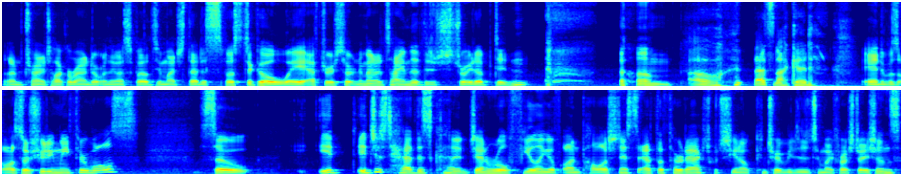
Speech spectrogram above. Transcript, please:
that I'm trying to talk around. Don't really want to spoil too much. That is supposed to go away after a certain amount of time. That they just straight up didn't. um, oh, that's not good. And it was also shooting me through walls. So it it just had this kind of general feeling of unpolishedness at the third act, which you know contributed to my frustrations.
